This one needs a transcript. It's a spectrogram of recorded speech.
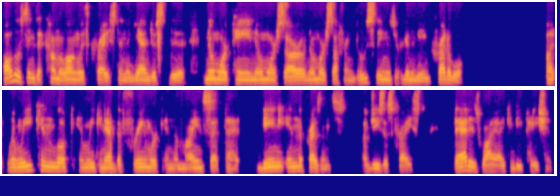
all those things that come along with Christ and again just the no more pain, no more sorrow, no more suffering. Those things are going to be incredible. But when we can look and we can have the framework and the mindset that being in the presence of Jesus Christ, that is why I can be patient.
